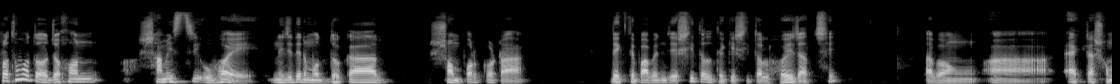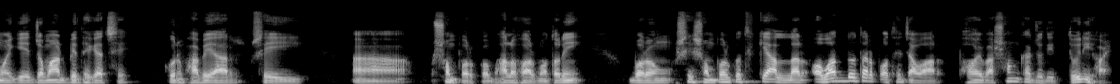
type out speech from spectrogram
প্রথমত, যখন স্বামী স্ত্রী উভয়ে নিজেদের মধ্যকার সম্পর্কটা দেখতে পাবেন যে শীতল থেকে শীতল হয়ে যাচ্ছে এবং একটা সময় গিয়ে জমাট বেঁধে গেছে। কোনোভাবে আর সেই সম্পর্ক ভালো হওয়ার মতো নেই বরং সেই সম্পর্ক থেকে আল্লাহর অবাধ্যতার পথে যাওয়ার ভয় বা শঙ্কা যদি তৈরি হয়।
